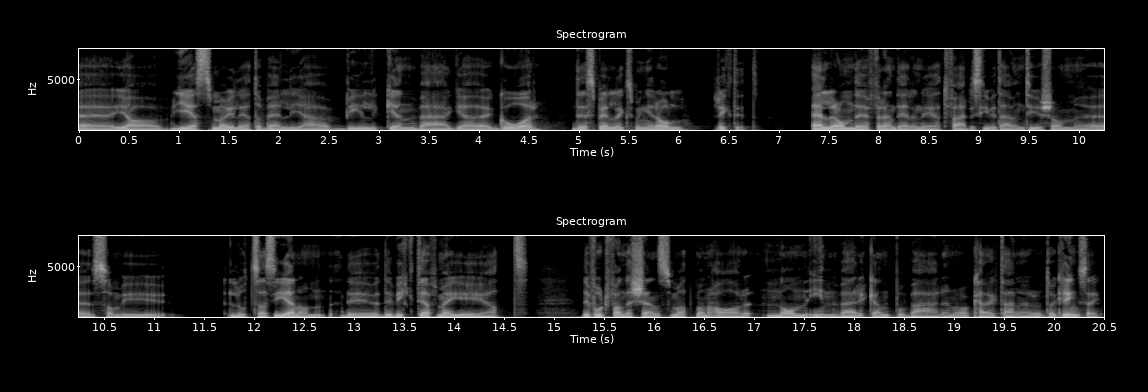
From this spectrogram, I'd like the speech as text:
eh, jag ges möjlighet att välja vilken väg jag går. Det spelar liksom ingen roll riktigt. Eller om det för den delen är ett färdigskrivet äventyr som, eh, som vi lotsas igenom. Det, det viktiga för mig är att det fortfarande känns som att man har någon inverkan på världen och karaktärerna runt omkring sig.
